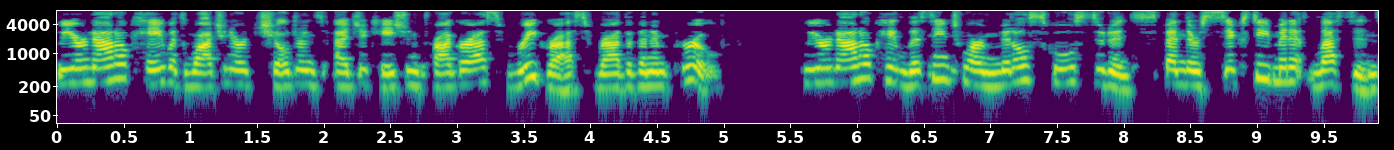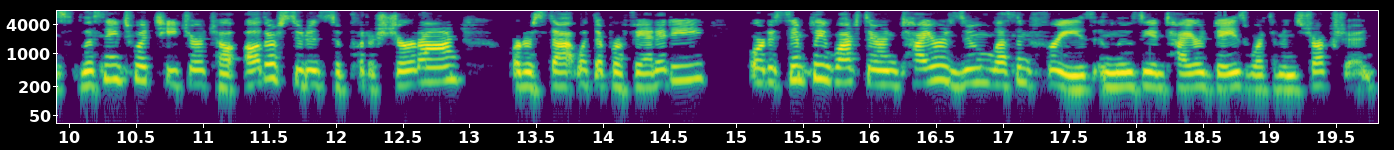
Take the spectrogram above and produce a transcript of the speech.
We are not okay with watching our children's education progress regress rather than improve. We are not okay listening to our middle school students spend their 60 minute lessons listening to a teacher tell other students to put a shirt on or to stop with the profanity or to simply watch their entire Zoom lesson freeze and lose the entire day's worth of instruction.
